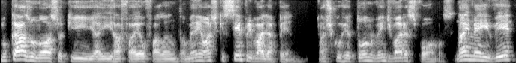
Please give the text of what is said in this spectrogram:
No caso nosso aqui, aí Rafael falando também, eu acho que sempre vale a pena. Acho que o retorno vem de várias formas. Na MRV,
